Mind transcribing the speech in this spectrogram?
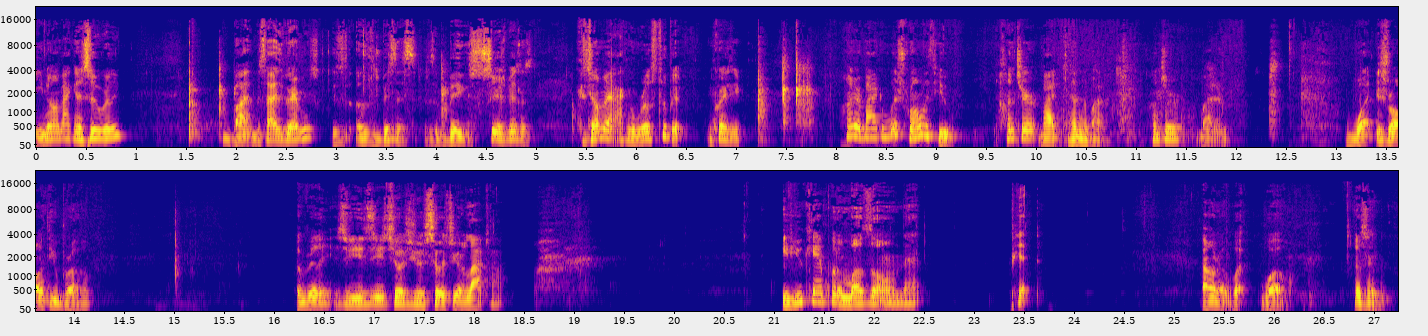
you know I'm back in the suit, really? But besides Grammys, it's, a business. It's a big, serious business. Because y'all been acting real stupid and crazy. Hunter Biden, what's wrong with you? Hunter Biden, Hunter Biden, Hunter Biden. What is wrong with you, bro? Oh, really? So you, you, so, so your laptop? If you can't put a muzzle on that pit, I don't know what. Whoa. Listen.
